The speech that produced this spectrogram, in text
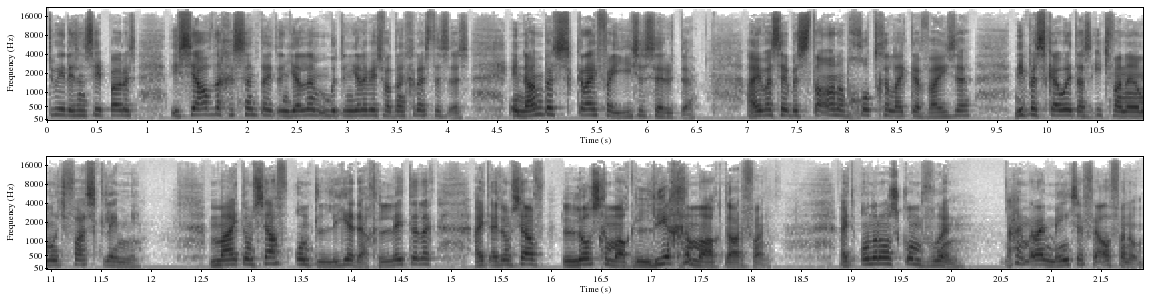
2 lees en sê Paulus dieselfde gesindheid in julle moet in julle wees wat in Christus is. En dan beskryf hy Jesus se roete. Hy was sy bestaan op God gelyke wyse nie beskou het as iets wat hy moet vasklem nie maar hy het homself ontledig, letterlik, hy het uit homself losgemaak, leeggemaak daarvan. Hy het onder ons kom woon. Daai maar daai mense vel van hom.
